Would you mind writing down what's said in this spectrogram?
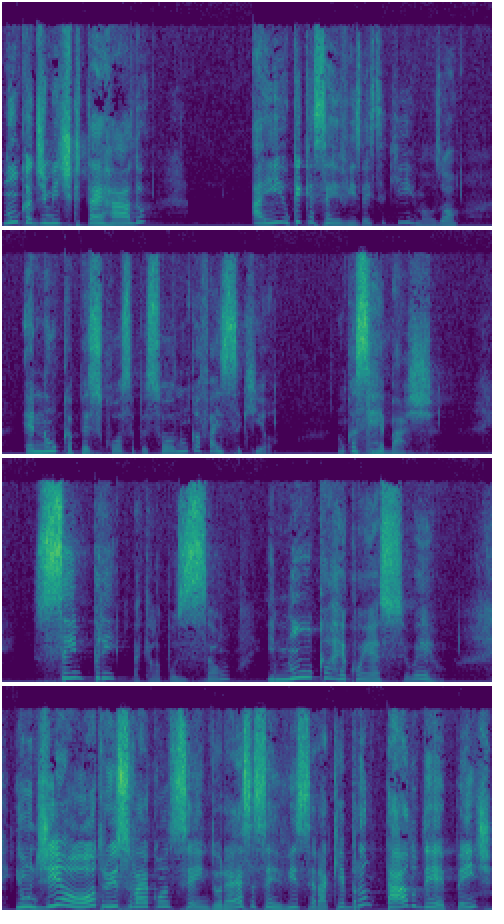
nunca admite que está errado. Aí, o que é serviço? É isso aqui, irmãos. Ó. É nuca, pescoço. A pessoa nunca faz isso aqui. Ó. Nunca se rebaixa. Sempre naquela posição e nunca reconhece o seu erro. E um dia ou outro isso vai acontecer. Endurece serviço, será quebrantado de repente,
